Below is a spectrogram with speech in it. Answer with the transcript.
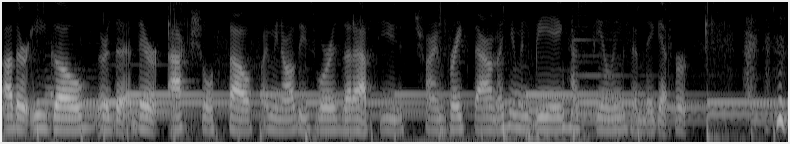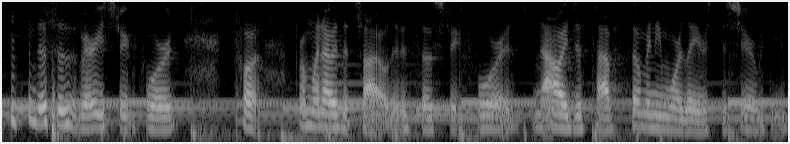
other ego or the, their actual self. I mean, all these words that I have to use to try and break down a human being has feelings and they get hurt. this is very straightforward. For, from when I was a child, it was so straightforward. Now I just have so many more layers to share with you,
